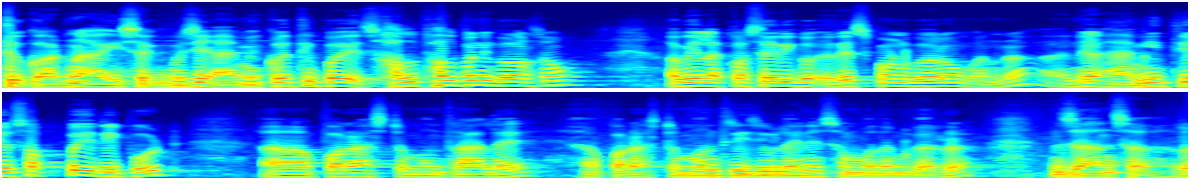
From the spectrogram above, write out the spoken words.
त्यो घटना आइसकेपछि हामी कतिपय छलफल पनि गर्छौँ। अब यसलाई कसरी रेस्पोन्ड गरौँ भनेर अनि हामी त्यो सबै रिपोर्ट परराष्ट्र मन्त्रालय परराष्ट्र मन्त्रीज्यूलाई नै सम्बोधन गरेर जान्छ। र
